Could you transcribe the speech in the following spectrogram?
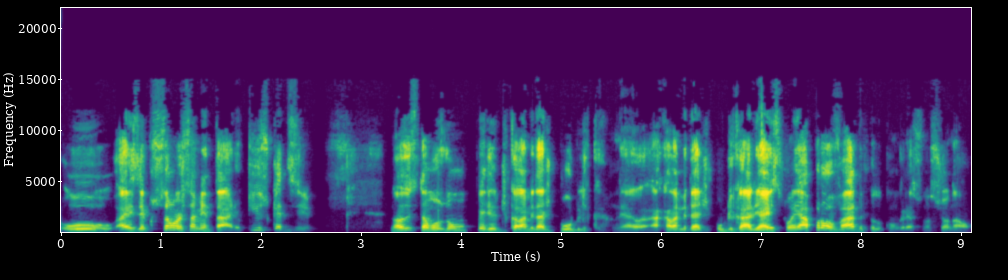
o, a execução orçamentária. O que isso quer dizer? Nós estamos num período de calamidade pública. Né? A calamidade pública, aliás, foi aprovada pelo Congresso Nacional.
